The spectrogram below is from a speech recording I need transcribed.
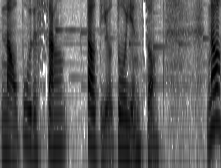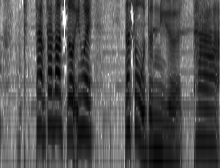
脑部的伤到底有多严重。然后他他那时候因为。那时候我的女儿，她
